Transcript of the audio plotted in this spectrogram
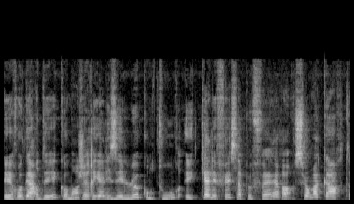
et regardé comment j'ai réalisé le contour et quel effet ça peut faire sur ma carte.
